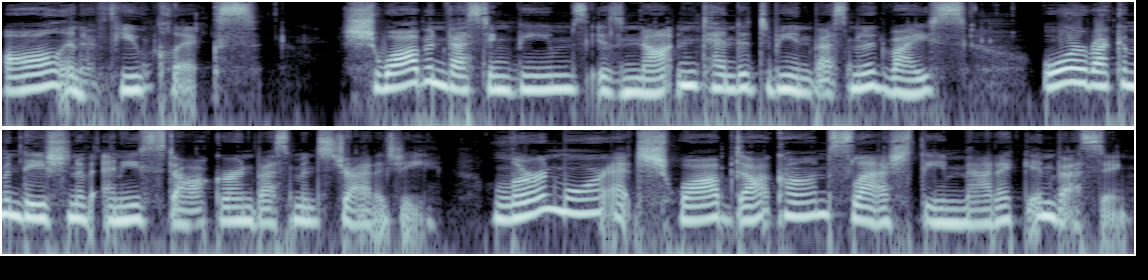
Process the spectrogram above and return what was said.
all in a few clicks. Schwab Investing Themes is not intended to be investment advice or a recommendation of any stock or investment strategy. Learn more at schwab.com slash thematic investing.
